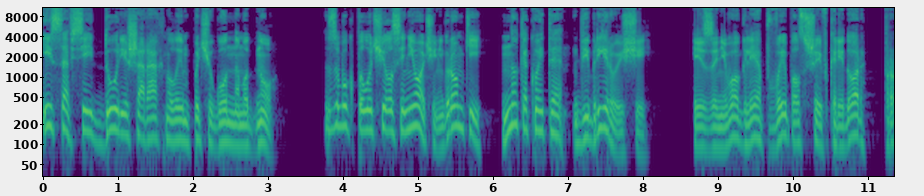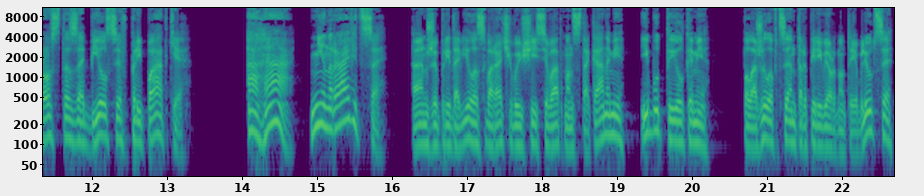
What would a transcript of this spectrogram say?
и со всей дури шарахнул им по чугунному дну. Звук получился не очень громкий, но какой-то вибрирующий. Из-за него Глеб, выползший в коридор, просто забился в припадке. «Ага, не нравится?» Анжи придавила сворачивающийся ватман стаканами и бутылками, положила в центр перевернутые блюдца,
